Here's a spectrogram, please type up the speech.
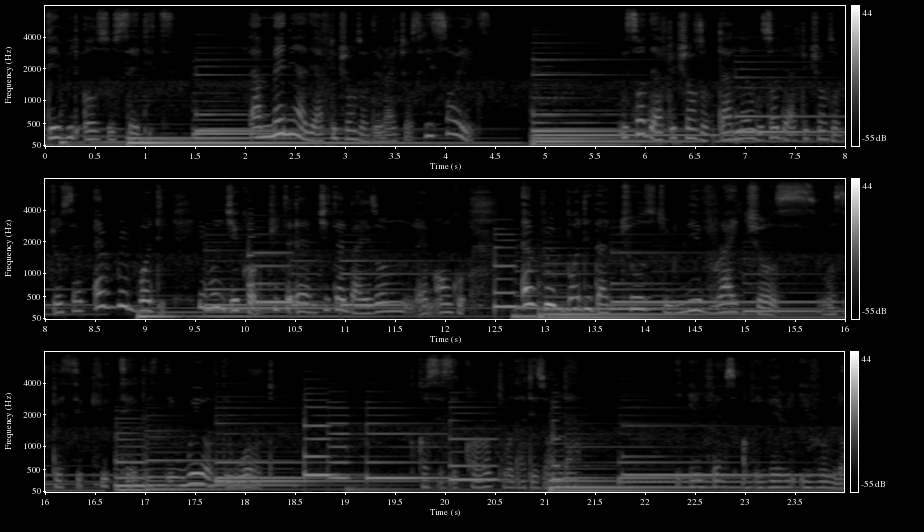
David also said it. That many are the afflictions of the righteous. He saw it. We saw the afflictions of Daniel, we saw the afflictions of Joseph. Everybody, even Jacob, treated, um, cheated by his own um, uncle. Everybody that chose to live righteous was persecuted. It's the way of the world because it's a corrupt world that is under the influence of a very evil Lord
